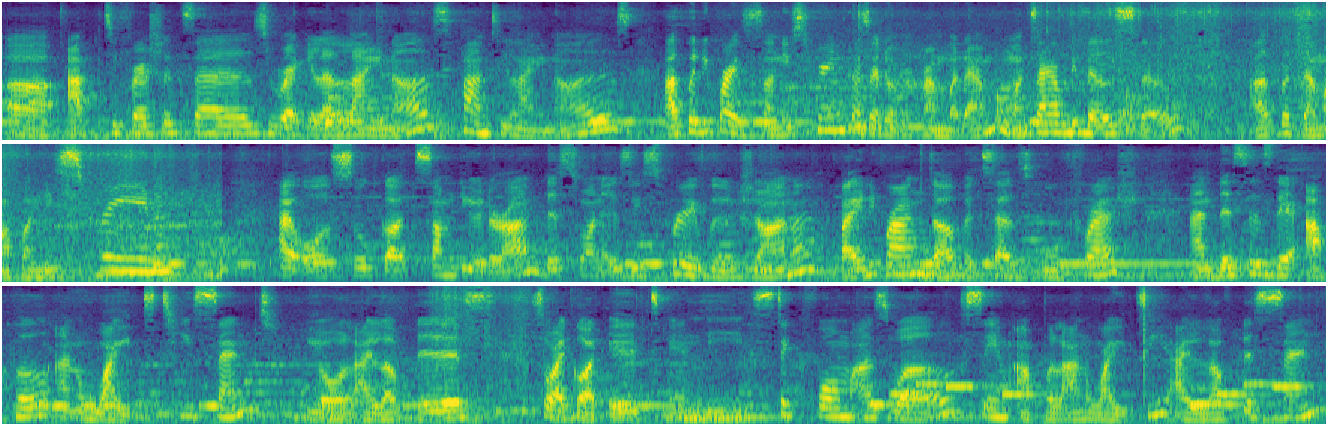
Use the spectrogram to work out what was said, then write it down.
uh, Actifresh it says, regular liners, panty liners. I'll put the prices on the screen because I don't remember them. Once I have the bill still, I'll put them up on the screen. I also got some deodorant. This one is the spray version by the brand Dove. It says Go Fresh. And this is the apple and white tea scent. Y'all, I love this. So I got it in the stick form as well. Same apple and white tea. I love this scent.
